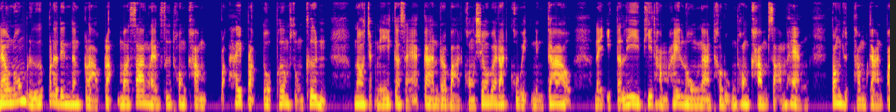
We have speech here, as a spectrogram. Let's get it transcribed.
แนวโน้มหรือประเด็นดังกล่าวกลับมาสร้างแรงซื้อทองคำให้ปรับตัวเพิ่มสูงขึ้น นอกจากนี้กระแสการระบาดของเชื้อไวรัสโควิด -19 ในอิตาลีที่ทำให้โรงงานถลุงทองคำสามแห่ง ต้องหยุดทำการไป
